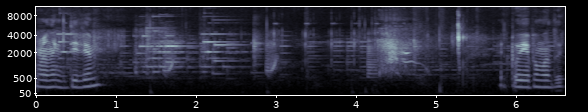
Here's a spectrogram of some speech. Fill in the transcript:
Hemen gidelim. Evet böyle yapamadık.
